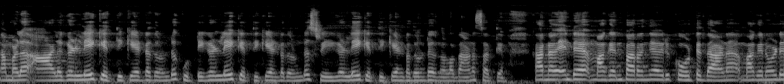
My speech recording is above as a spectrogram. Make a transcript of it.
നമ്മൾ ആളുകളിലേക്ക് എത്തിക്കേണ്ടതുണ്ട് കുട്ടികളിലേക്ക് എത്തിക്കേണ്ടതുണ്ട് സ്ത്രീകളിലേക്ക് എത്തിക്കേണ്ടതുണ്ട് എന്നുള്ളതാണ് സത്യം. കാരണം എന്റെ മകൻ പറഞ്ഞ ഒരു കോട്ട് ഇതാണ്. മകനോട്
